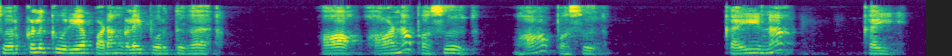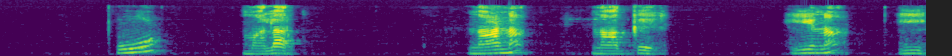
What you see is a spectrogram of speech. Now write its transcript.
சொற்களுக்கு உரிய படங்களை பொருத்துக. ஆ ஆனா பசு. ஆ பசு. கைனா கை. பூ மலர். நானா நாக்கு. ஈனா ஈ.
